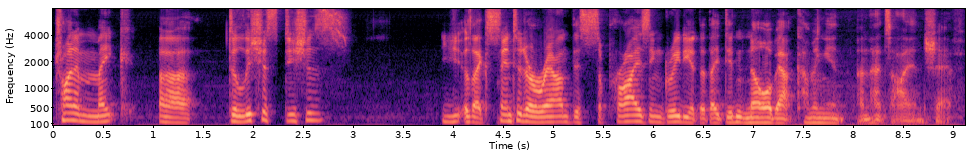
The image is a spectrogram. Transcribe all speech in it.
trying to make uh, delicious dishes like centered around this surprise ingredient that they didn't know about coming in and that's iron chef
